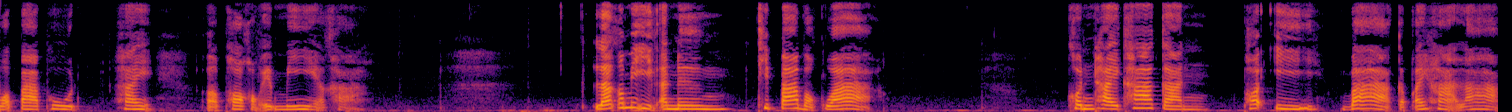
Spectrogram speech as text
ว่าป้าพูดให้พ่อของเอมมี่อะค่ะ แล้วก็มีอีกอันนึงที่ป้าบอกว่า คนไทยฆ่ากัน เพราะอีบ้ากับไอหาลาก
